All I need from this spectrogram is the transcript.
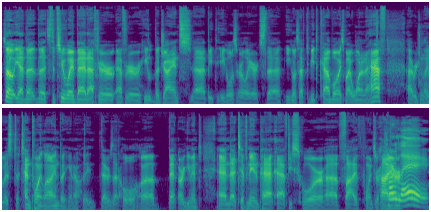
So yeah, the, the it's the two way bet after after he the Giants uh, beat the Eagles earlier. It's the Eagles have to beat the Cowboys by one and a half. Uh, originally it was a ten point line, but you know they there was that whole uh, bet argument, and that Tiffany and Pat have to score uh, five points or higher. Parlay.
